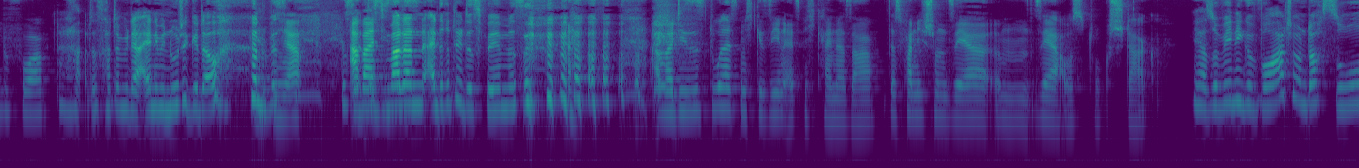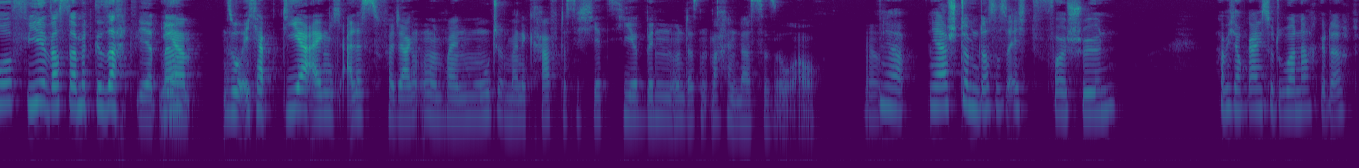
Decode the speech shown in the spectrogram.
bevor. Das hat dann wieder eine Minute gedauert. Bis, ja. Das, aber das dieses, war dann ein Drittel des Filmes. aber dieses Du hast mich gesehen, als mich keiner sah, das fand ich schon sehr, ähm, sehr ausdrucksstark. Ja, so wenige Worte und doch so viel, was damit gesagt wird, ne? Ja, so, ich habe dir eigentlich alles zu verdanken und meinen Mut und meine Kraft, dass ich jetzt hier bin und das machen lasse, so auch. Ja. ja, ja, stimmt. Das ist echt voll schön. Habe ich auch gar nicht so drüber nachgedacht.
